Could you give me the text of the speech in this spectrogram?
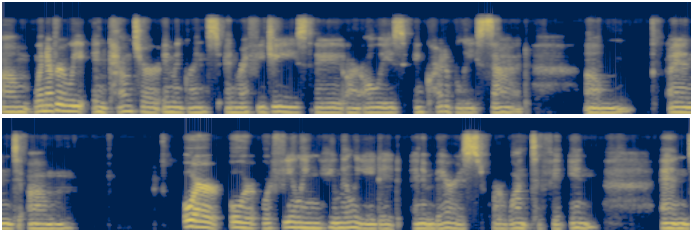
um, whenever we encounter immigrants and refugees, they are always incredibly sad. Um, and um, or or or feeling humiliated and embarrassed or want to fit in. And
